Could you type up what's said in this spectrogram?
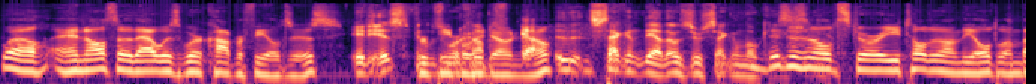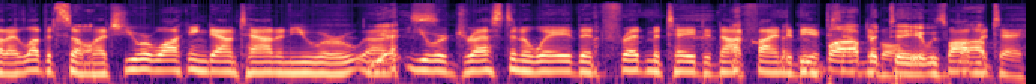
Well, and also that was where Copperfields is. It is For it people who don't know. Yeah, second, yeah, that was their second location. This is an old story. You told it on the old one, but I love it so Oh. much. You were walking downtown and you were uh, Yes. you were dressed in a way that Fred Mattei did not find to be acceptable. Bob. Mattei. It was Bob, Bob.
